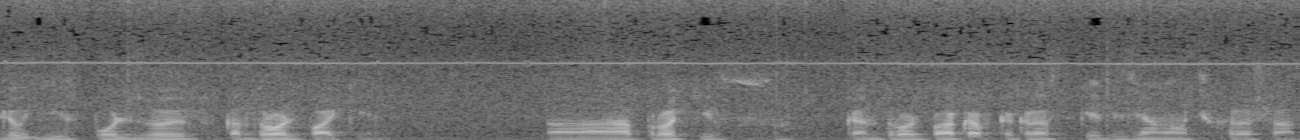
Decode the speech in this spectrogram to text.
люди используют контроль паки. А против контроль паков как раз таки обезьяна очень хороша.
